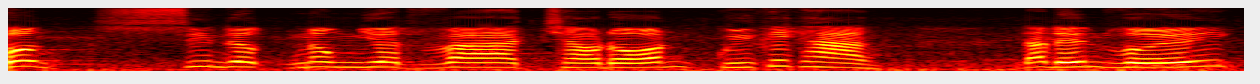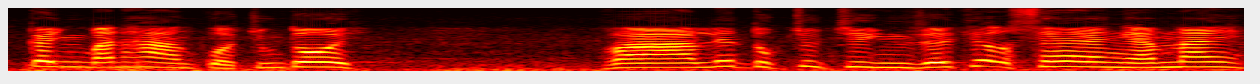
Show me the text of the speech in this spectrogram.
Vâng, xin được nồng nhiệt và chào đón quý khách hàng đã đến với kênh bán hàng của chúng tôi. Và liên tục chương trình giới thiệu xe ngày hôm nay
